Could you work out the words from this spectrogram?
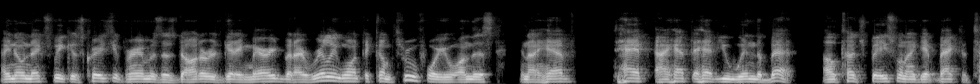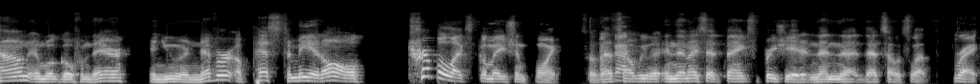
I know next week is crazy for him as his daughter is getting married, but I really want to come through for you on this, and I have to have I have to have you win the bet. I'll touch base when I get back to town, and we'll go from there. And you are never a pest to me at all. Triple exclamation point. So that's Okay. how we. And then I said thanks, appreciate it, and then that, that's how it's left. Right.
